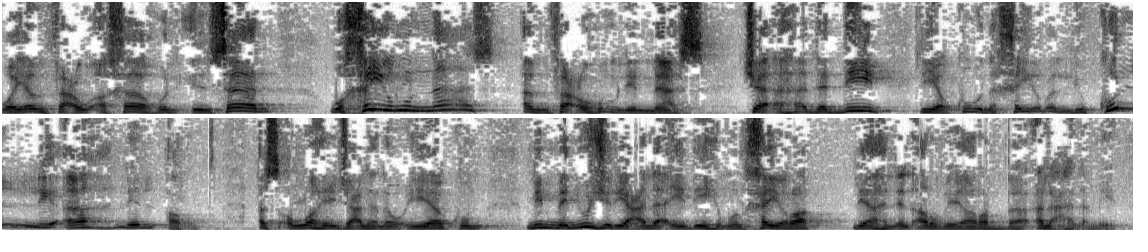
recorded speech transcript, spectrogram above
وينفع أخاه الإنسان وخير الناس أنفعهم للناس. جاء هذا الدين ليكون خيرا لكل أهل الأرض. أسأل الله يجعلنا وإياكم ممن يجري على أيديهم الخير لأهل الأرض يا رب العالمين.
